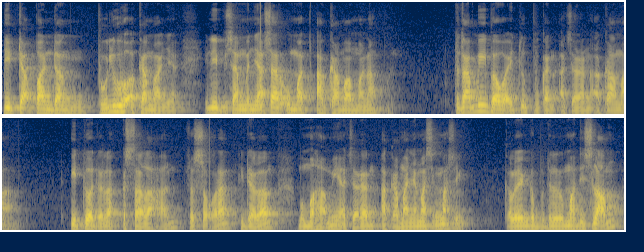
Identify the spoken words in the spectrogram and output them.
tidak pandang bulu agamanya. Ini bisa menyasar umat agama mana pun. Tetapi bahwa itu bukan ajaran agama itu adalah kesalahan seseorang di dalam memahami ajaran agamanya masing-masing. Kalau yang kebetulan umat Islam,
